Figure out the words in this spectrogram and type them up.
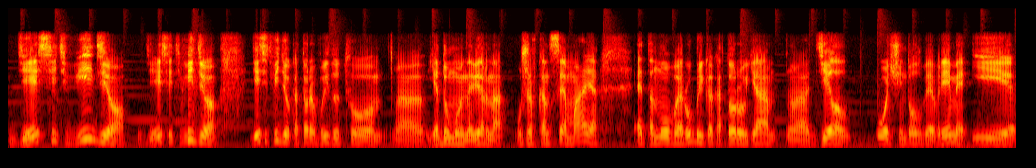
10 видео, 10 видео, 10 видео, которые выйдут, э, я думаю, наверное, уже в конце мая. Это новая рубрика, которую я э, делал очень долгое время, и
